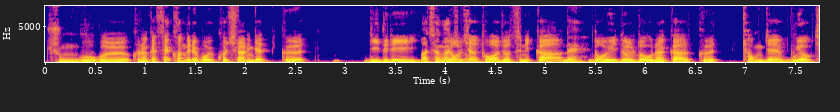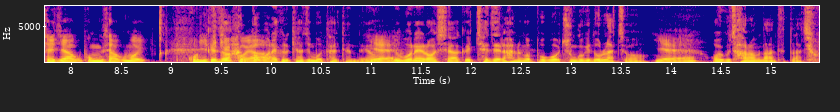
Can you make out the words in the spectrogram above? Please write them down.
중국을 그러니까 세컨더리 보이콧이라는 게 그 니들이 마찬가지로. 러시아 도와줬으니까 네. 너희들도 그러니까 그 경제 무역 제재하고 봉쇄하고 뭐 고리 그래서 한꺼번에 그렇게 하지 못할 텐데요. 예. 이번에 러시아 그 제재를 하는 걸 보고 중국이 놀랐죠. 예. 어이구 잘하면 나한테 따지고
